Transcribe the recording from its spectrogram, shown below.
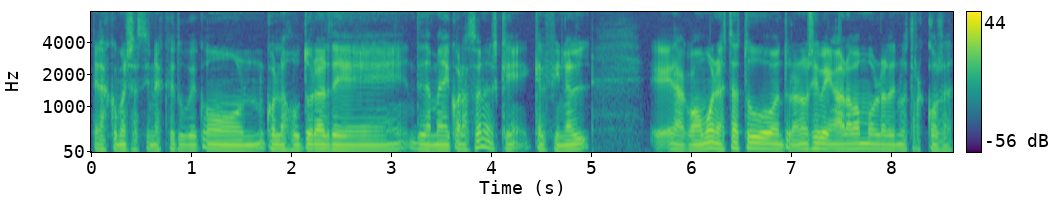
de las conversaciones que tuve con, con las autoras de, de Dama de Corazones que, que al final era como bueno esta es tu aventura no sí venga ahora vamos a hablar de nuestras cosas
